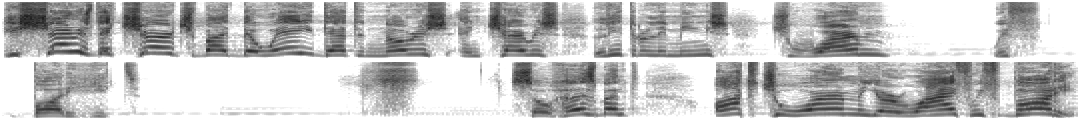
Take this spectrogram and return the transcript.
He cherishes the church by the way that nourish and cherish literally means to warm with body heat. So, husband ought to warm your wife with body.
